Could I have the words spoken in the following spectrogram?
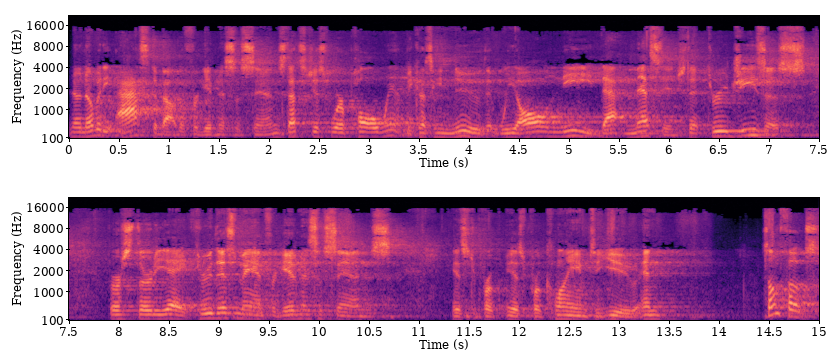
Know, nobody asked about the forgiveness of sins. That's just where Paul went because he knew that we all need that message that through Jesus, verse 38, through this man, forgiveness of sins is, to pro- is proclaimed to you. And some folks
